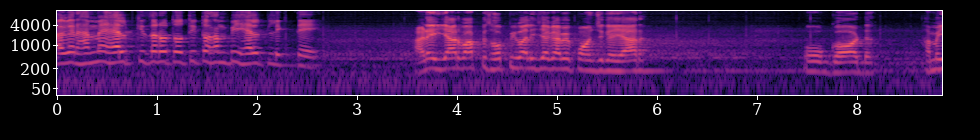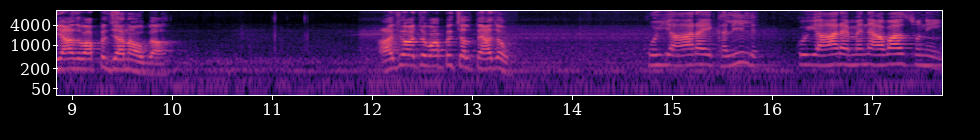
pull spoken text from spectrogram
अगर हमें हेल्प की ज़रूरत होती तो हम भी हेल्प लिखते। अरे यार वापस होपी वाली जगह पे पहुँच गए यार। ओ गॉड हमें यहाँ से वापस जाना होगा। आ जाओ आ जाओ वापस चलते हैं आ जाओ। कोई आ रहा है खलील? कोई आ रहा है? मैंने आवाज़ सुनी।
